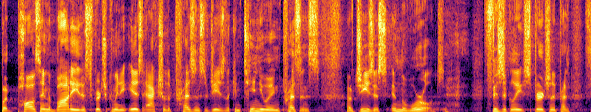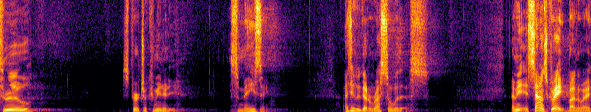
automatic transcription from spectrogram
But Paul is saying the body, the spiritual community, is actually the presence of Jesus, the continuing presence of Jesus in the world, physically, spiritually present through spiritual community. It's amazing. I think we've got to wrestle with this. I mean, it sounds great, by the way,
